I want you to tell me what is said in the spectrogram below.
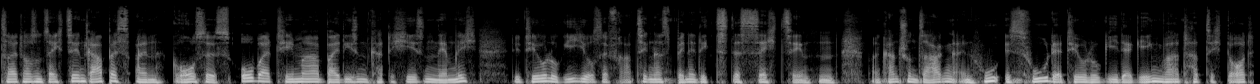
2016 gab es ein großes Oberthema bei diesen Katechesen, nämlich die Theologie Josef Ratzingers Benedikts des 16. Man kann schon sagen, ein Hu is Hu der Theologie der Gegenwart hat sich dort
